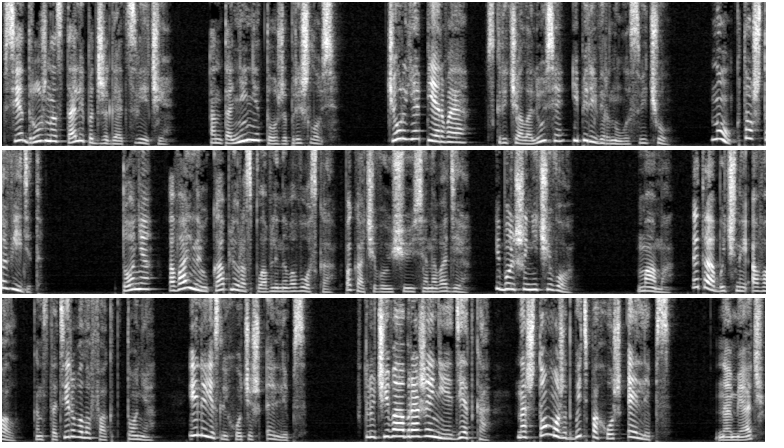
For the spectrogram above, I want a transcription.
Все дружно стали поджигать свечи. Антонине тоже пришлось. «Чур я первая!» – вскричала Люся и перевернула свечу. «Ну, кто что видит?» Тоня – овальную каплю расплавленного воска, покачивающуюся на воде. И больше ничего. «Мама, это обычный овал», – констатировала факт Тоня. «Или, если хочешь, эллипс». «Включи воображение, детка! На что может быть похож эллипс?» «На мяч»,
